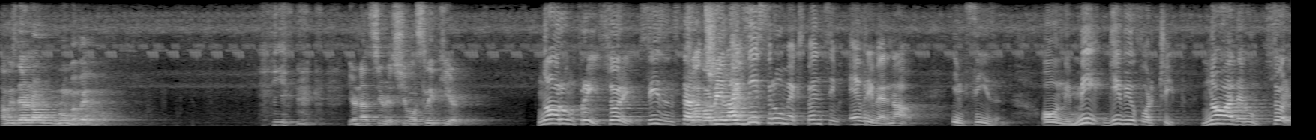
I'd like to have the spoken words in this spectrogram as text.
How is there no room available? You're not serious. She will sleep here. No room free. Sorry, season start But for me like this room expensive everywhere now. In season. Only me give you for cheap. No other room. Sorry.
